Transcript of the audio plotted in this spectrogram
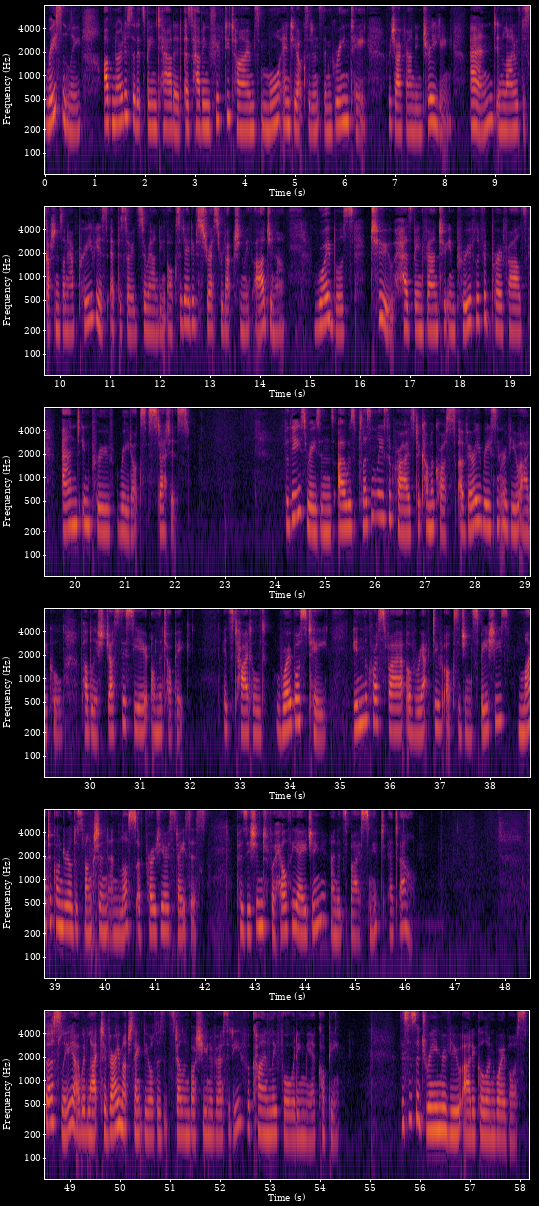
Recently, I've noticed that it's been touted as having 50 times more antioxidants than green tea, which I found intriguing. And in line with discussions on our previous episodes surrounding oxidative stress reduction with arginine, rooibos too has been found to improve lipid profiles and improve redox status. For these reasons, I was pleasantly surprised to come across a very recent review article published just this year on the topic. It's titled Rooibos Tea in the Crossfire of Reactive Oxygen Species, Mitochondrial Dysfunction and Loss of Proteostasis, positioned for healthy aging, and it's by Smith et al. Firstly, I would like to very much thank the authors at Stellenbosch University for kindly forwarding me a copy. This is a dream review article on rooibos,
